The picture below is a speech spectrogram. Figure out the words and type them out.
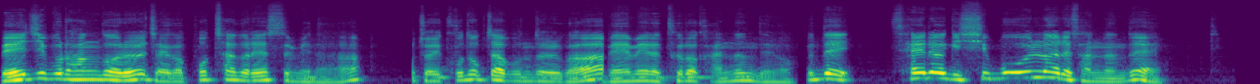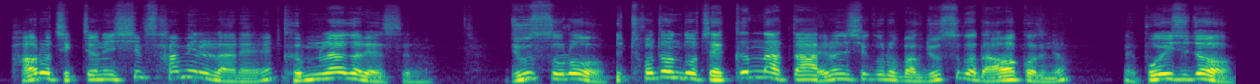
매집을 한 거를 제가 포착을 했습니다. 저희 구독자분들과 매매를 들어갔는데요. 근데 세력이 15일 날에 샀는데 바로 직전인 13일 날에 급락을 했어요. 뉴스로 초전도체 끝났다 이런 식으로 막 뉴스가 나왔거든요. 네, 보이시죠?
